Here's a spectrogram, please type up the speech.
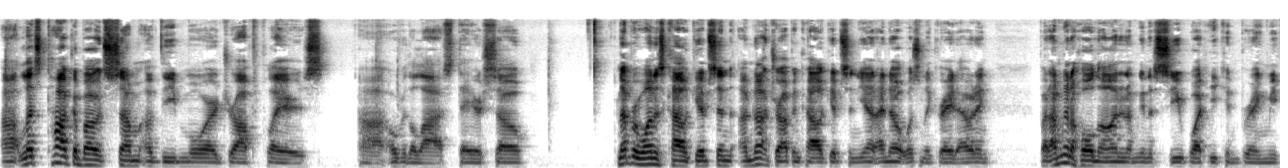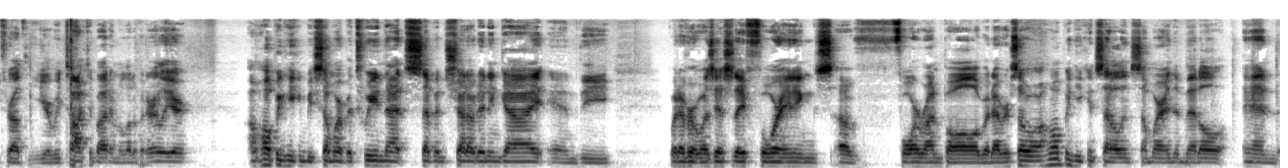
Uh, let's talk about some of the more dropped players uh, over the last day or so. Number one is Kyle Gibson. I'm not dropping Kyle Gibson yet. I know it wasn't a great outing, but I'm going to hold on and I'm going to see what he can bring me throughout the year. We talked about him a little bit earlier. I'm hoping he can be somewhere between that seven shutout inning guy and the whatever it was yesterday, four innings of four run ball or whatever. So I'm hoping he can settle in somewhere in the middle. And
